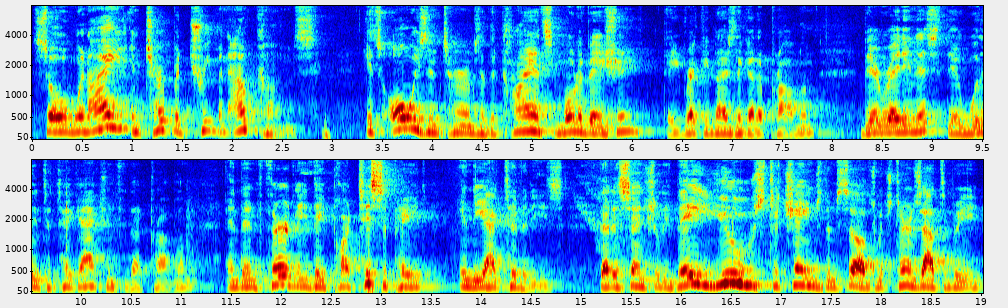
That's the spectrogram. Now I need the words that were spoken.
So when I interpret treatment outcomes, it's always in terms of the client's motivation. They recognize they got a problem, their readiness, they're willing to take action for that problem. And then thirdly, they participate in the activities that essentially they use to change themselves, which turns out to be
